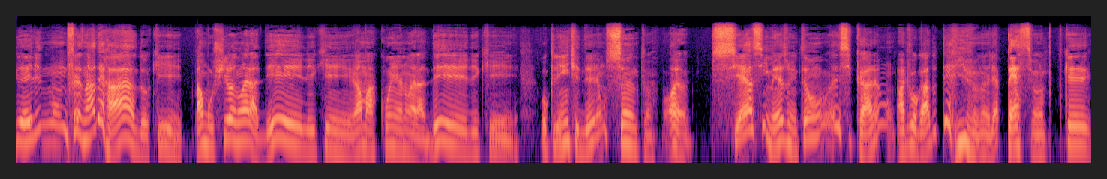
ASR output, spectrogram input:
ele não fez nada errado, que a mochila não era dele, que a maconha não era dele, que o cliente dele é um santo. Olha, se é assim mesmo, então esse cara é um advogado terrível, né? Ele é péssimo, porque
